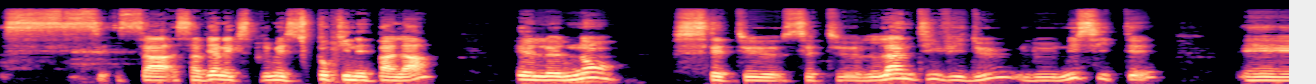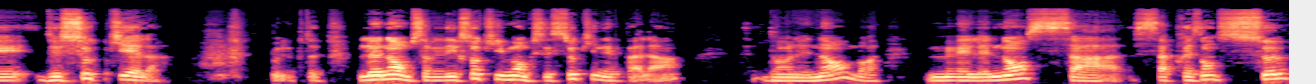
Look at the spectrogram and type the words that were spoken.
ça, ça vient exprimer ce qui n'est pas là. Et le nom, c'est l'individu, l'unicité et de ce qui est là. Le nombre, ça veut dire ce qui manque, c'est ce qui n'est pas là dans les nombres, mais le nom, ça, ça présente ce,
